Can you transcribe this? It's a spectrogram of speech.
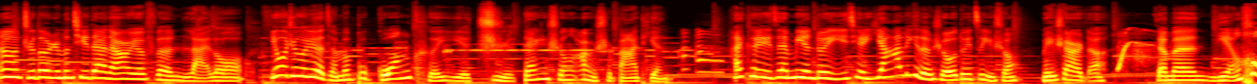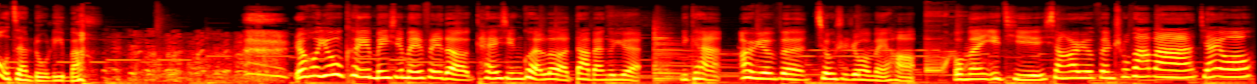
那值得人们期待的二月份来喽。因为这个月咱们不光可以只单身二十八天，还可以在面对一切压力的时候，对自己说没事儿的。咱们年后再努力吧，然后又可以没心没肺的开心快乐大半个月。你看，二月份就是这么美好，我们一起向二月份出发吧，加油！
